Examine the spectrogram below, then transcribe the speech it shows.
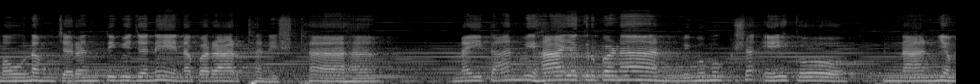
मौनं चरन्ति विजनेन परार्थनिष्ठाः। नैतान् विहाय कृपणान् विमुमुक्ष एको नान्यं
